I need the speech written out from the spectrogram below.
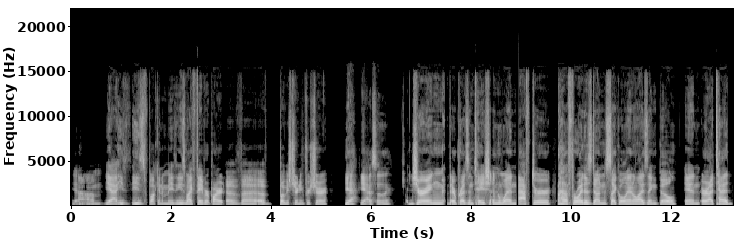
yeah. Um, yeah, he's he's fucking amazing. He's my favorite part of uh, of Bogus Journey for sure. Yeah, yeah, absolutely. During their presentation, when after uh, Freud is done psychoanalyzing Bill and or uh, Ted,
